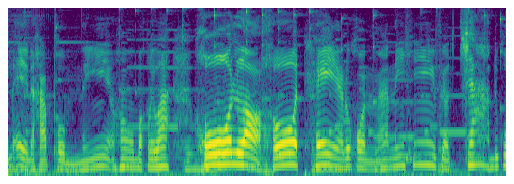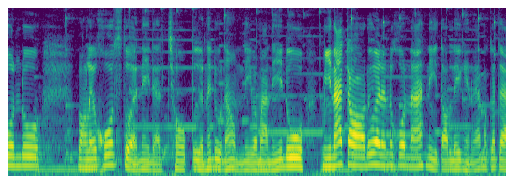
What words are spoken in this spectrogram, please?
นั่นเองนะครับผมนี่โอ้โหบอกเลยว่า โคตรหล่อโคตรเท่ทุกคนนะนี่เฟียวจ้าทุกคนดูบอกเลยว่าโคตรสวยนี่เดี๋ยวโชว์ปืนให้ดูนะผมนี่ประมาณนี้ดูมีหน้าจอด้วยนะทุกคนนะ นี่ตอนเล็งเห็นไหมมันก็จะ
